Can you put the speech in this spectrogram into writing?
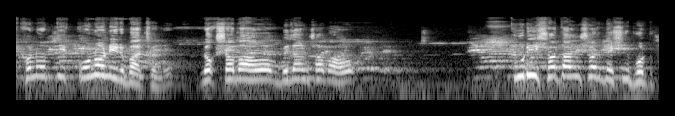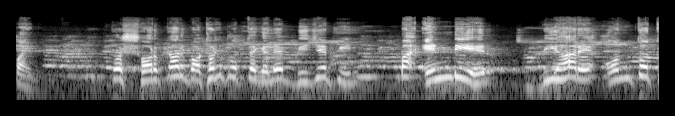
এখনও অবধি কোনো নির্বাচনে, লোকসভা হোক, বিধানসভা হোক, কুড়ি শতাংশর বেশি ভোট পায়নি। তো সরকার গঠন করতে গেলে বিজেপির বা এনডিএর বিহারে অন্তত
